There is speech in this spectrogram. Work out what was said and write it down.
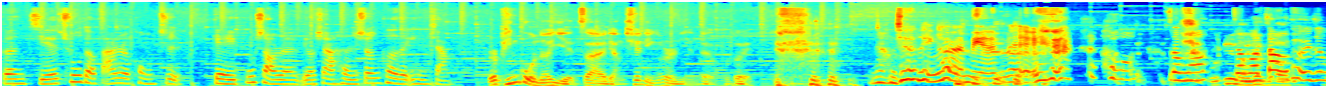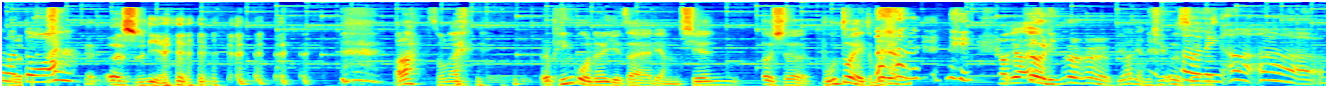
跟杰出的发热控制，给不少人留下很深刻的印象。而苹果呢，也在两千零二年的不对，两千零二年嘞，怎么怎么倒退这么多？二十年。好了，重来。而苹果呢，也在两千二十二，不对，怎么这样？你好像二零二二，不要两千二十二零二二。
